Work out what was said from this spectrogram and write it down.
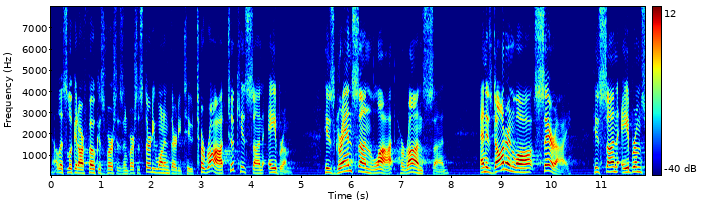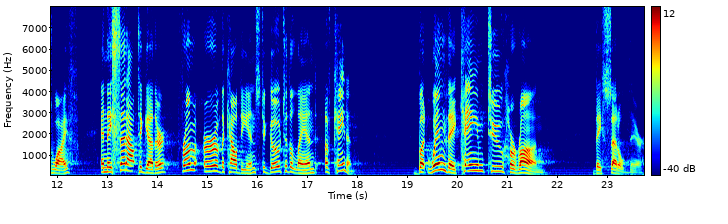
Now let's look at our focus verses in verses 31 and 32. Terah took his son Abram, his grandson Lot, Haran's son, and his daughter in law Sarai, his son Abram's wife, and they set out together from Ur of the Chaldeans to go to the land of Canaan. But when they came to Haran, they settled there.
